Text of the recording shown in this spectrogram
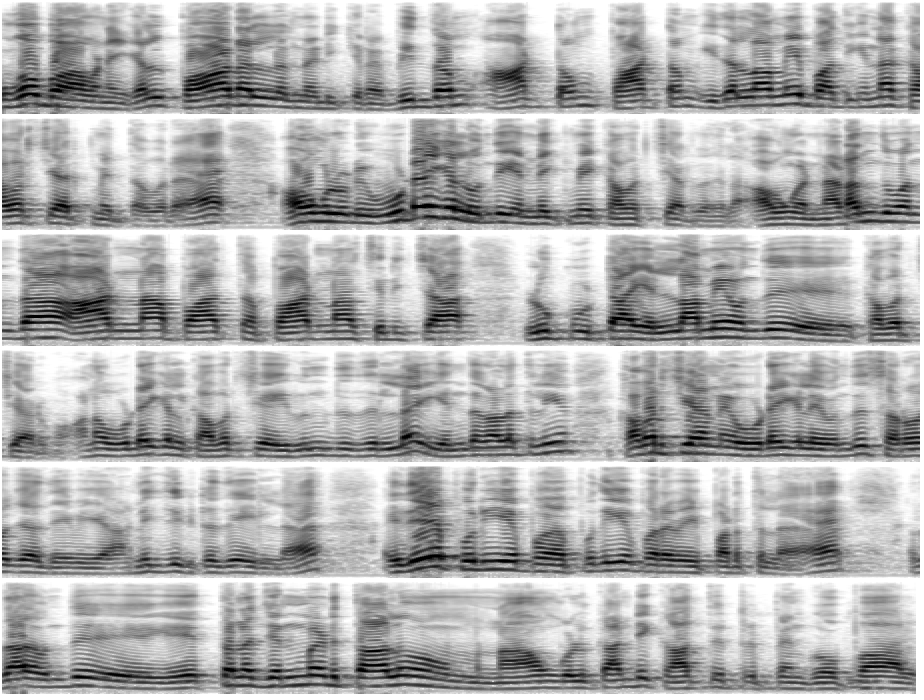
முகபாவனைகள் பாடலில் நடிக்கிற விதம் ஆட்டம் பாட்டம் இதெல்லாமே பார்த்தீங்கன்னா கவர்ச்சியாக இருக்குமே தவிர அவங்களுடைய உடைகள் வந்து என்றைக்குமே கவர்ச்சியாக இருந்ததில்ல. அவங்க நடந்து வந்தால் ஆடினா பார்த்த பாடினா சிரிச்சா லுக் விட்டா எல்லாமே வந்து கவர்ச்சியாக இருக்கும். ஆனால் உடைகள் கவர்ச்சியாக இருந்ததில்லை. எந்த காலத்துலேயும் கவர்ச்சியான உடைகளை வந்து சரோஜா தேவி அணிஞ்சிக்கிட்டதே இல்லை. இதே புதிய ப புதிய பறவை படத்தில் அதாவது வந்து எத்தனை ஜென்மம் எடுத்தாலும் நான் உங்களுக்காண்டி காத்துட்ருப்பேன் கோபால்.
